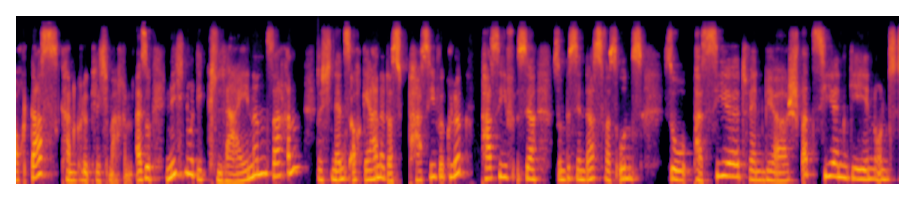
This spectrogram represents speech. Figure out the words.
auch das kann glücklich machen. Also nicht nur die kleinen Sachen, ich nenne es auch gerne das passive Glück. Passiv ist ja so ein bisschen das, was uns so passiert, wenn wir spazieren gehen. Und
